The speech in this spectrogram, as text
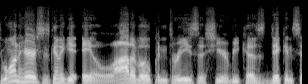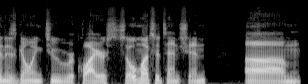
Dajuan Harris is going to get a lot of open threes this year because Dickinson is going to require so much attention. Um,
